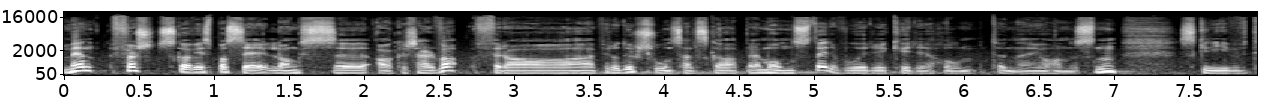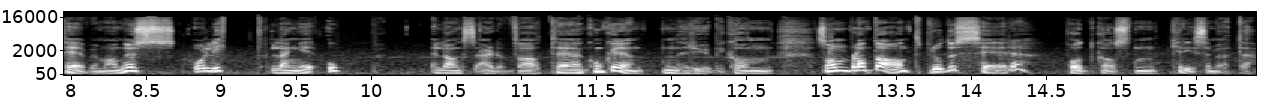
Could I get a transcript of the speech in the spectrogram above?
Men først skal vi spasere langs eh, Akerselva, fra produksjonsselskapet Monster, hvor Kyrre Holm Tønne Johannessen skriver TV-manus, og litt lenger opp langs elva til konkurrenten Rubicon, som bl.a. produserer podkasten Krisemøte.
